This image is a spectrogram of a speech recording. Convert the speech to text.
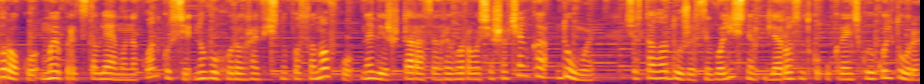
року ми представляємо на конкурсі нову хореографічну постановку на вірш Тараса Григоровича Шевченка Думи, що стала дуже символічним для розвитку української культури.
